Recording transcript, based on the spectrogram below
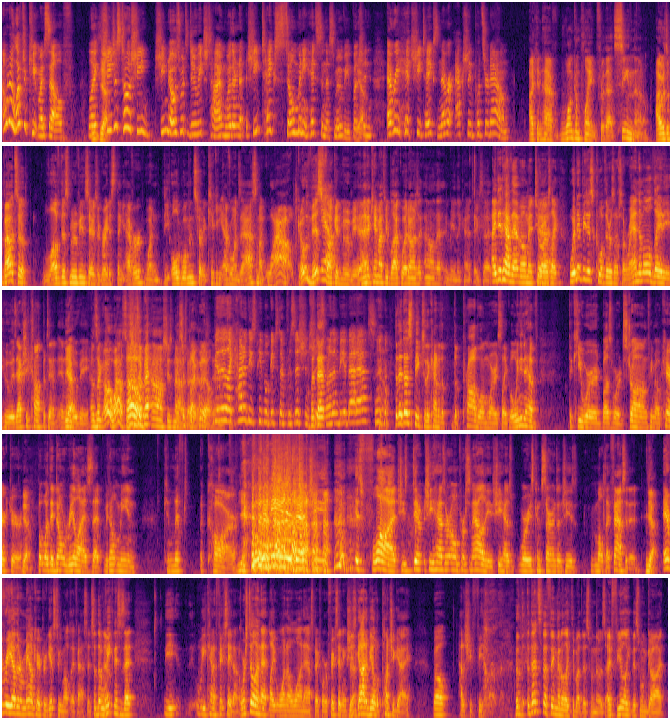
i'm gonna electrocute myself like Yeah. she just told she she knows what to do each time whether or not, she takes so many hits in this movie but Yeah. she, every hit she takes never actually puts her down I can have one complaint for that scene though. I was about to love this movie and say it was the greatest thing ever when the old woman started kicking everyone's ass. I'm like, wow, go this Yeah. fucking movie. And then it came out through Black Widow. And I was like, oh, that immediately kind of takes that. I did have that moment too. I was like, wouldn't it be just cool if there was just a random old lady who is actually competent in yeah. the movie? I was like, oh wow, so Oh. she's a ba- oh, she's not. It's a just Black badass. Widow. Be they're like how did these people get to their position But should that- one of them be a badass Yeah. But that does speak to the kind of the, the problem where it's like, well, we need to have the keyword buzzword strong female character. Yeah. But what they don't realize that we don't mean can lift a car. Yeah. What we mean is that she is flawed. She's diff- she has her own personality. She has worries, concerns, and she's multifaceted. Yeah. Every other male character gets to be multifaceted. So the Yeah. weakness is that the we kind of fixate on it. We're still in that like 101 aspect where we're fixating. She's Yeah. got to be able to punch a guy. Well, how does she feel? That's the thing that I liked about this one, though, is I feel like this one got.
